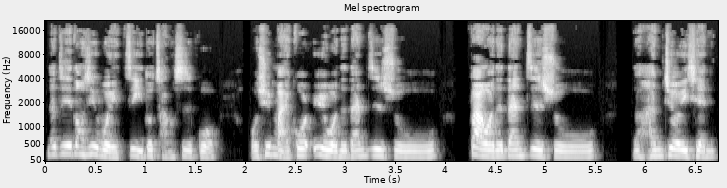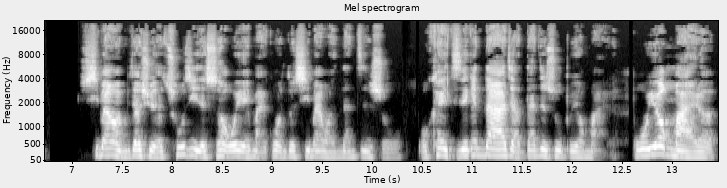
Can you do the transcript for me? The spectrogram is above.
那这些东西我也自己都尝试过。我去买过日文的单字书、法文的单字书。很久以前西班牙文比较学的初级的时候，我也买过很多西班牙文的单字书。我可以直接跟大家讲，单字书不用买了，不用买了。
